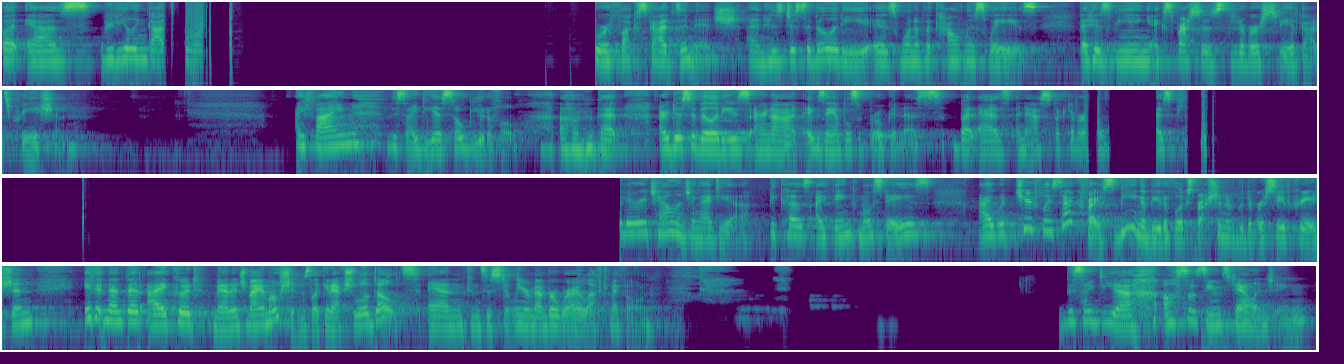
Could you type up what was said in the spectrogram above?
but as revealing God's glory who reflects God's image, and his disability is one of the countless ways that his being expresses the diversity of God's creation. I find this idea so beautiful um, that our disabilities are not examples of brokenness, but as an aspect of our own, as people. A very challenging idea because I think most days I would cheerfully sacrifice being a beautiful expression of the diversity of creation if it meant that I could manage my emotions like an actual adult and consistently remember where I left my phone. This idea also seems challenging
